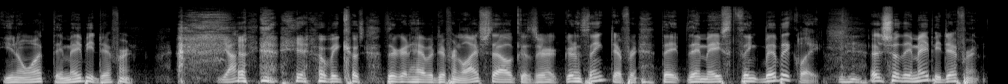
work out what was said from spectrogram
You know what? They may be different. Yeah. you know, because they're going to have a different lifestyle because they're going to think different. They they may think biblically, Uh, so they may be different.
